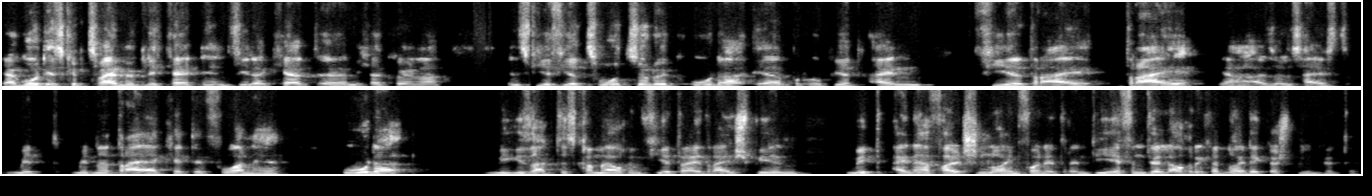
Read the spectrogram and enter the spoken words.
Ja gut, es gibt zwei Möglichkeiten. Entweder kehrt äh, Michael Kölner ins 4-4-2 zurück oder er probiert ein 4-3-3, ja, also das heißt mit, mit einer Dreierkette vorne oder, wie gesagt, das kann man auch im 4-3-3 spielen, mit einer falschen Neun vorne drin, die eventuell auch Richard Neudecker spielen könnte.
